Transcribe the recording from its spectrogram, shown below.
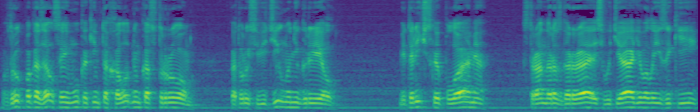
вдруг показался ему каким-то холодным костром, который светил, но не грел. Металлическое пламя, странно разгораясь, вытягивало языки,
